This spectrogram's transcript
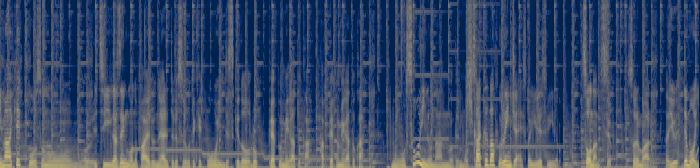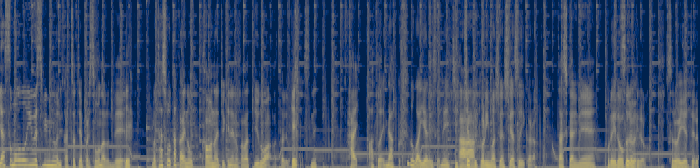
今結構その1ギガ前後のファイルのやり取りをすること結構多いんですけど600メガとか800メガとかもう遅いのなんのでも規格が古いんじゃないですか USB の。そうなんですよ。それもある。でも安物の USB メモリ買っちゃってやっぱりそうなるんで、まあ、多少高いのを買わないといけないのかなっていうのはあったりしますね。はい。あとはなくすのが嫌ですよね。ちっちゃく取り回しがしやすいから。確かにね。トレードオフだけど。それは言えてる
